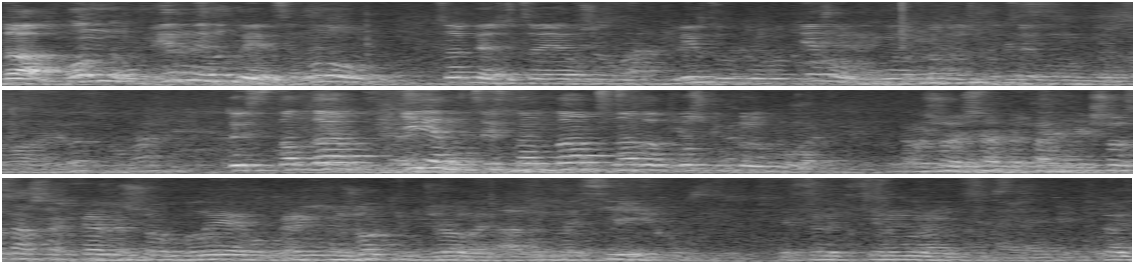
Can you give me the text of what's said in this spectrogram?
Да, он, він не годиться. Ну, це опять же, це я вже лізу в другу тему, не напевно, що це не годиться. Тобто стандарт є, але цей стандарт треба трошки коригувати. Хорошо, ще питання. Якщо Саша каже, що були в Україні жовті бджоли, а тут Росії. Тобто,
